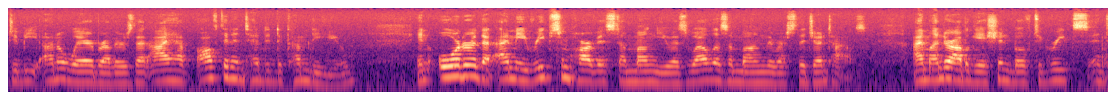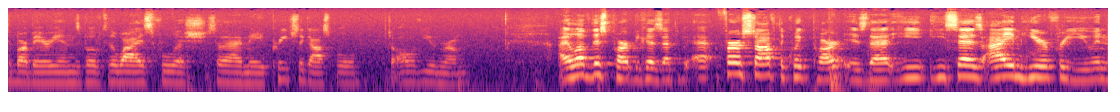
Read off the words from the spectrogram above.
to be unaware, brothers, that I have often intended to come to you, in order that I may reap some harvest among you as well as among the rest of the Gentiles. I am under obligation both to Greeks and to barbarians, both to the wise, foolish, so that I may preach the gospel to all of you in Rome. I love this part because at, the, at first off, the quick part is that he, he says, I am here for you, and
